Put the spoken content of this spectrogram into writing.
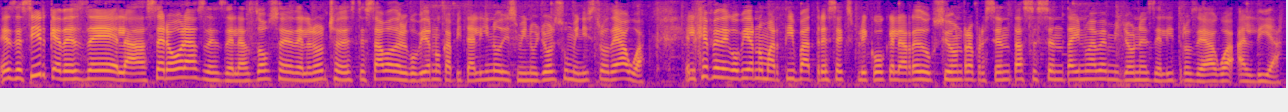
Es decir, que desde las 0 horas, desde las 12 de la noche de este sábado, el gobierno capitalino disminuyó el suministro de agua. El jefe de gobierno Martí Batres explicó que la reducción representa 69 millones de litros de agua al día.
